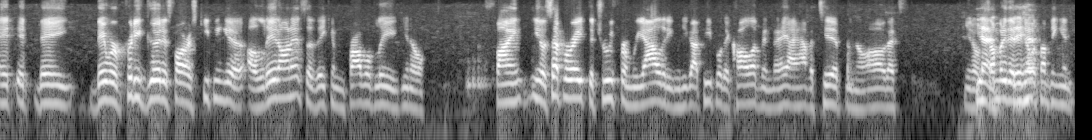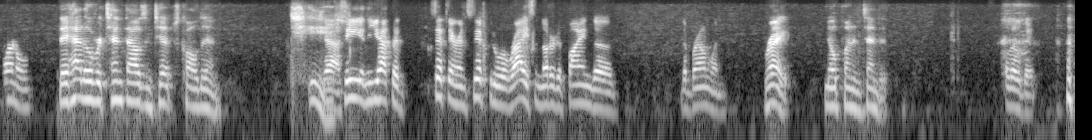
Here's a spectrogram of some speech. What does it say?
it it they they were pretty good as far as keeping a, a lid on it, so they can probably you know find you know separate the truth from reality when you got people that call up and hey I have a tip you know oh that's you know Yeah, somebody that knows had- something internal They had over ten thousand tips called in. Jeez. yeah see and you have to sit there and sift through a rice in order to find the the brown one Right. No pun intended. a little bit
